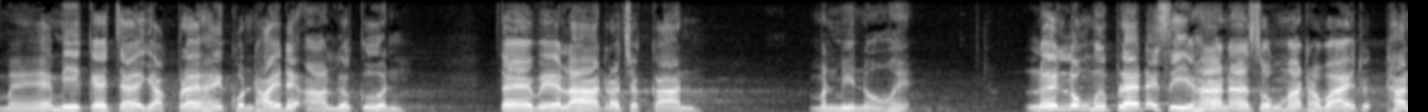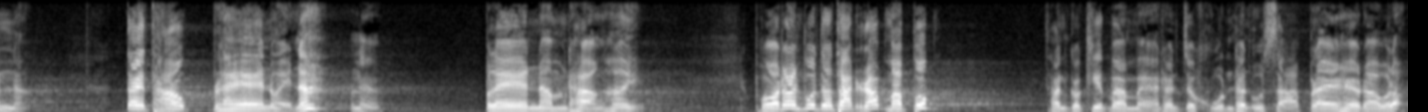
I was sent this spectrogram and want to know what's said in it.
แหมมีแก่ใจอยากแปลให้คนไทยได้อ่านเหลือเกิน แต่เวลาราชการมันมีน้อย เลยลงมือแปลได้สี่ห้าหน้าส่งมาถวายท่านน่ะใต้เท้าแปลหน่อยนะนะแปลนำทางให้ พอท่านพุทธทาสรับมาปุ๊บ ท่านก็คิดว่าแหมท่านเจ้าคุณท่านอุตส่าห์แปลให้เราแล้ว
